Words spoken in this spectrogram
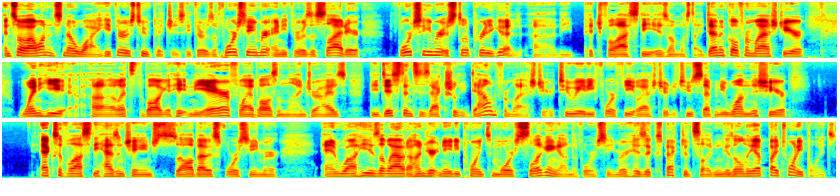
And so I wanted to know why. He throws two pitches. He throws a four seamer and he throws a slider. Four seamer is still pretty good. Uh, the pitch velocity is almost identical from last year. When he uh, lets the ball get hit in the air, fly balls and line drives, the distance is actually down from last year 284 feet last year to 271 this year. Exit velocity hasn't changed. It's all about his four seamer. And while he has allowed 180 points more slugging on the four seamer, his expected slugging is only up by 20 points.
